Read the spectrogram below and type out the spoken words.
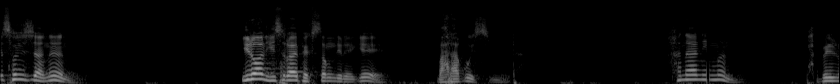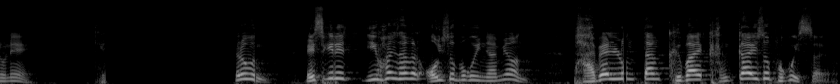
선지자는 이러한 이스라엘 백성들에게 말하고 있습니다. 하나님은 계... 여러분 에스겔의 이 환상을 어디서 보고 있냐면 바벨론 땅 그발 강가에서 보고 있어요.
